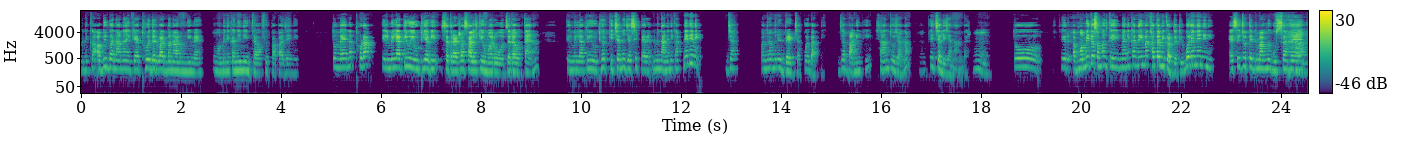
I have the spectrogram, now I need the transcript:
मैंने कहा अभी बनाना है क्या? थोड़ी देर बाद बना लूँगी मैं। तो मम्मी ने कहा नहीं नहीं जाओ फिर पापा जाएँगे। तो मैं ना थोड़ा तिल मिलाती हुई उठी अभी सत्रह अठारह साल की उम्र वो ज़रा हम्म। होता है ना तिल मिलाती हुई उठी और किचन में जैसे पैर में नानी ने कहा नहीं नहीं नहीं जा पंद्रह मिनट बैठ जा कोई बात नहीं जब हम्म। पानी पी शांत हो जाना हम्म। फिर चली जाना अंदर। हम्म। तो फिर अब मम्मी तो समझ गई मैंने कहा नहीं मैं ख़त्म ही कर देती हूँ। बोले नहीं नहीं नहीं ऐसे जो तेरे दिमाग में गुस्सा है हाँ।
